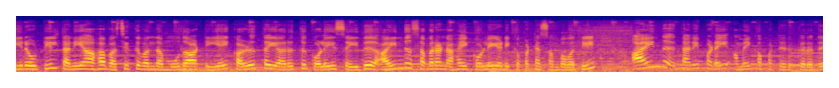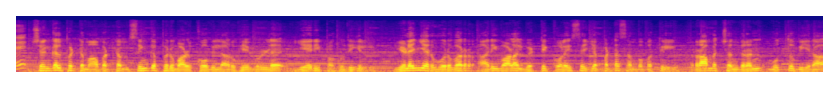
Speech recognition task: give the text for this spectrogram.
ஈரோட்டில் தனியாக வசித்து வந்த மூதாட்டியை கழுத்தை அறுத்து கொலை செய்து ஐந்து சவர நகை கொள்ளையடிக்கப்பட்ட சம்பவத்தில் ஐந்து தனிப்படை அமைக்கப்பட்டிருக்கிறது. செங்கல்பட்டு மாவட்டம் சிங்கப்பெருமாள் கோவில் அருகே உள்ள ஏரி பகுதியில் இளைஞர் ஒருவர் அறிவாளால் வெட்டி கொலை செய்யப்பட்ட சம்பவத்தில் ராமச்சந்திரன் முத்துவீரா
